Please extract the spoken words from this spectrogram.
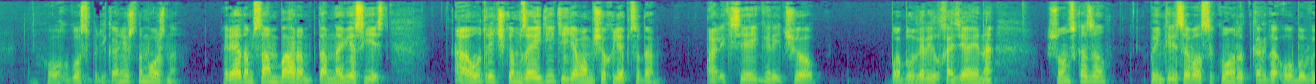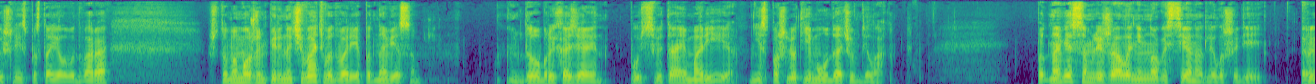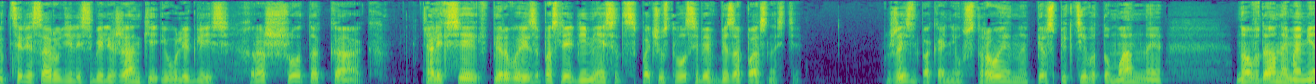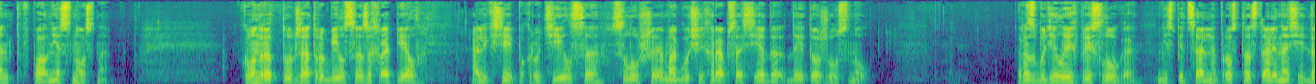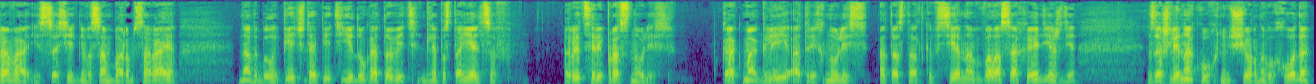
«Ох, Господи, конечно, можно. Рядом с амбаром, там навес есть. А утречком зайдите, я вам еще хлебца дам». Алексей горячо поблагодарил хозяина. «Что он сказал?» Поинтересовался Конрад, когда оба вышли из постоялого двора, что мы можем переночевать во дворе под навесом. Добрый хозяин, пусть святая Мария не спошлет ему удачу в делах. Под навесом лежало немного сена для лошадей. Рыцари соорудили себе лежанки и улеглись. Хорошо-то как! Алексей впервые за последний месяц почувствовал себя в безопасности. Жизнь пока не устроена, перспектива туманная, но в данный момент вполне сносно. Конрад тут же отрубился, захрапел. Алексей покрутился, слушая могучий храп соседа, да и тоже уснул. Разбудила их прислуга. Не специально, просто стали носить дрова из соседнего с амбаром сарая. Надо было печь топить, еду готовить для постояльцев. Рыцари проснулись. Как могли, отряхнулись от остатков сена в волосах и одежде, зашли на кухню с черного хода.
